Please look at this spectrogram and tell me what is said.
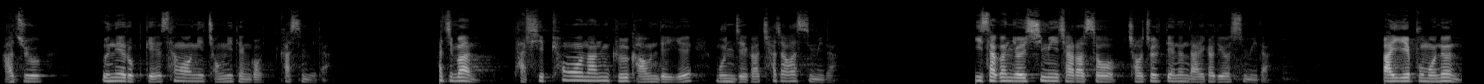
아주 은혜롭게 상황이 정리된 것 같습니다. 하지만 다시 평온한 그 가운데에 문제가 찾아왔습니다. 이삭은 열심히 자라서 젖을 때는 나이가 되었습니다. 아이의 부모는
